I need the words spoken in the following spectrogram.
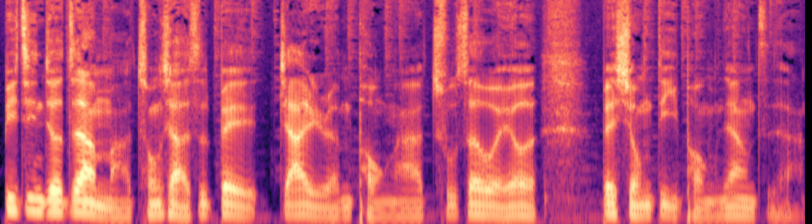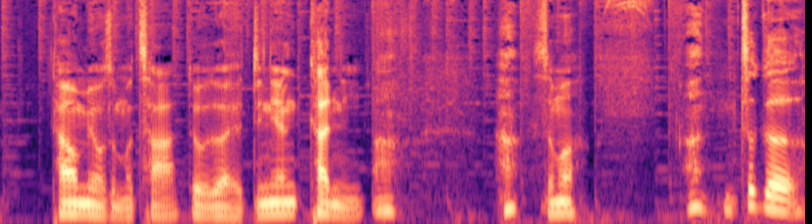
毕竟就这样嘛，从小是被家里人捧啊，出社会又被兄弟捧这样子啊，他又没有什么差，对不对？今天看你啊啊什么啊，你这个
